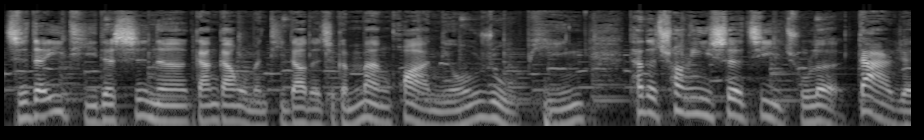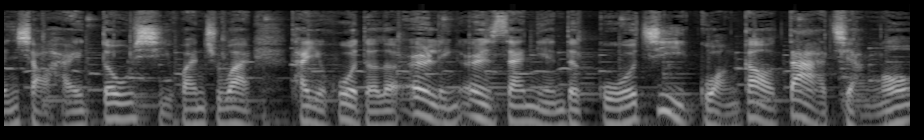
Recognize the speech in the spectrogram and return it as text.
值得一提的是呢，刚刚我们提到的这个漫画牛乳瓶，它的创意设计除了大人小孩都喜欢之外，它也获得了二零二三年的国际广告大奖哦。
